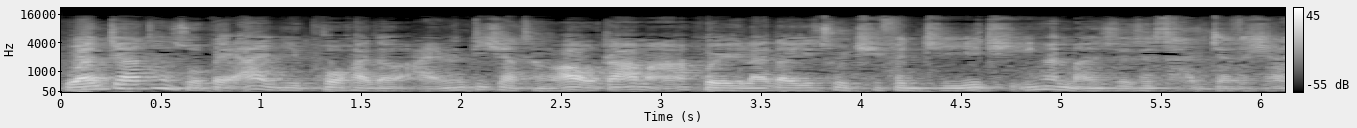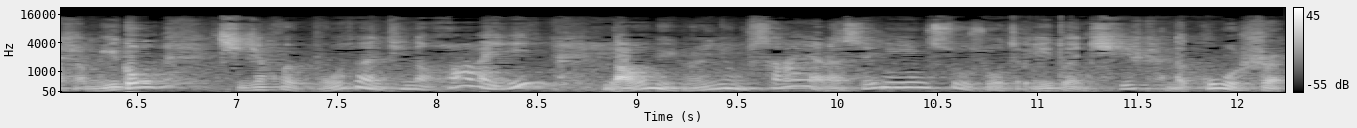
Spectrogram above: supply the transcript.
玩家探索被艾尼破坏的矮人地下城奥扎玛，会来到一处气氛极其阴暗、满水在残家的狭小迷宫，期间会不断听到话外音，老女人用沙哑的声音诉说着一段凄惨的故事。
